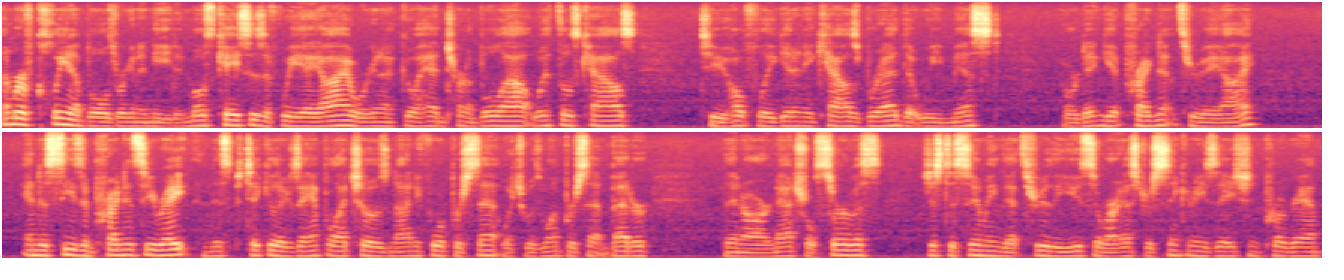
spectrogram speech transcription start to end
number of cleanup bulls we're going to need. In most cases, if we AI, we're going to go ahead and turn a bull out with those cows to hopefully get any cows bred that we missed or didn't get pregnant through AI. End of season pregnancy rate, in this particular example, I chose 94%, which was 1% better than our natural service, just assuming that through the use of our estrus synchronization program,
